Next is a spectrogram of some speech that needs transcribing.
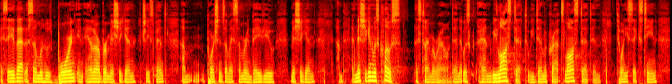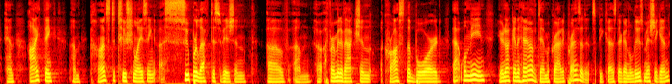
I say that as someone who's born in Ann Arbor, Michigan. Actually, spent um, portions of my summer in Bayview, Michigan, um, and Michigan was close this time around, and it was, and we lost it. We Democrats lost it in 2016, and I think um, constitutionalizing a super leftist vision of um, affirmative action across the board, that will mean you're not going to have Democratic presidents because they're going to lose Michigan.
